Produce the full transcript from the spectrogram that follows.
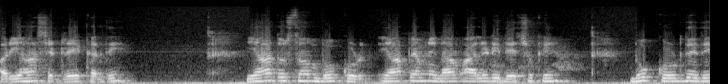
और यहाँ से ड्रैग कर दें। यहाँ दोस्तों हम बुक कोड यहाँ पे हमने नाम ऑलरेडी दे चुके हैं। बुक कोड दे दे।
